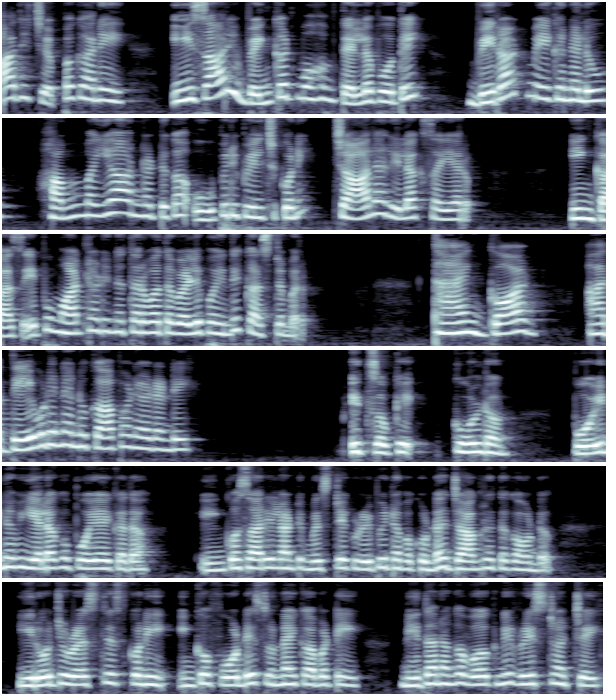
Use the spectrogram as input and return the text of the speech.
అది చెప్పగానే ఈసారి వెంకట్ మొహం తెల్లబోతే విరాట్ మేఘనలు హమ్మయ్య అన్నట్టుగా ఊపిరి పీల్చుకొని చాలా రిలాక్స్ అయ్యారు. ఇంకాసేపు మాట్లాడిన తర్వాత వెళ్ళిపోయింది కస్టమర్. థ్యాంక్ గాడ్ ఆ దేవుడే నన్ను కాపాడాడండి. It's okay cool down. పోయినవి ఎలాగో పోయాయి కదా. ఇంకోసారి ఇలాంటి మిస్టేక్ రిపీట్ అవ్వకుండా జాగ్రత్తగా ఉండు. ఈరోజు రెస్ట్ తీసుకొని ఇంకో ఫోర్ డేస్ ఉన్నాయి కాబట్టి నిదానంగా వర్క్ని రీస్టార్ట్ చేయి.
